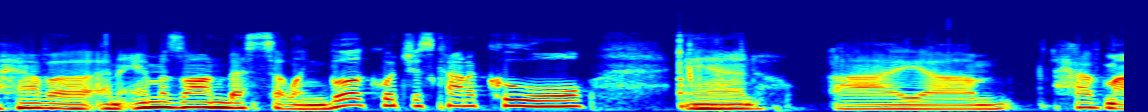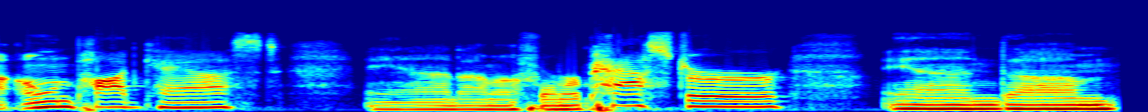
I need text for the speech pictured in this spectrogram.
I have a, an Amazon best-selling book, which is kind of cool, and I um, have my own podcast. And I'm a former pastor, and um,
